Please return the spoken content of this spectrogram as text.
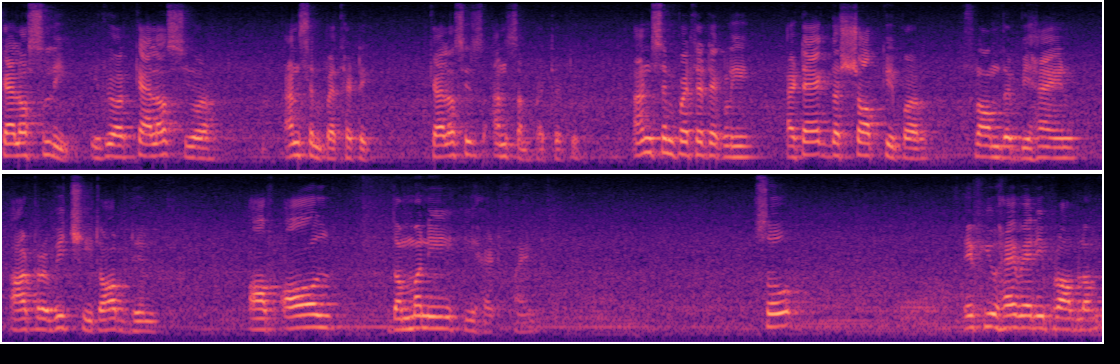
callously. If you are callous, you are unsympathetic. Callous is unsympathetic. Unsympathetically attacked the shopkeeper from the behind, after which he robbed him of all the money he had found. So, if you have any problem,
